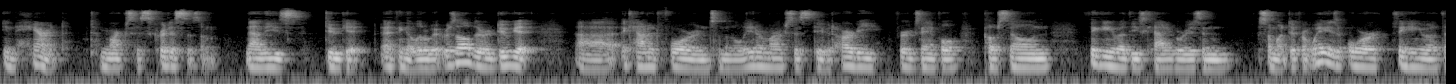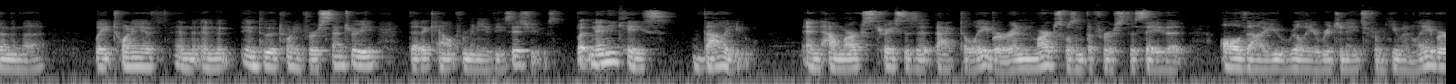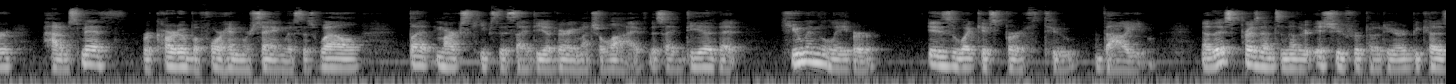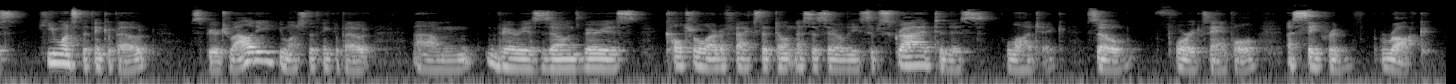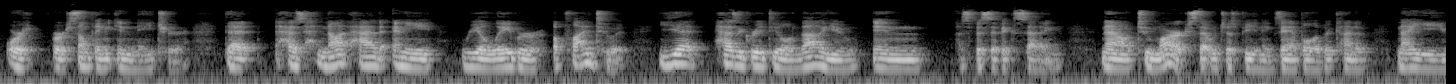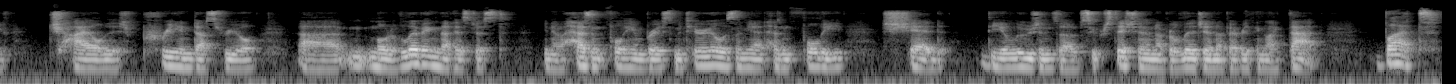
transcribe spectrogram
inherent to Marxist criticism. Now, these do get, I think, a little bit resolved or do get uh, accounted for in some of the later Marxists, David Harvey, for example, Postone, thinking about these categories in somewhat different ways or thinking about them in the late 20th and, and into the 21st century that account for many of these issues. But in any case, value and how Marx traces it back to labor. And Marx wasn't the first to say that all value really originates from human labor. Adam Smith, Ricardo before him were saying this as well. But Marx keeps this idea very much alive this idea that human labor is what gives birth to value. Now, this presents another issue for Baudrillard because he wants to think about spirituality, he wants to think about um, various zones, various cultural artifacts that don't necessarily subscribe to this logic. So, for example, a sacred rock or, or something in nature that has not had any real labor applied to it, yet has a great deal of value in a specific setting. Now, to Marx, that would just be an example of a kind of naive, childish, pre industrial uh, mode of living that has just, you know, hasn't fully embraced materialism yet, hasn't fully shed the illusions of superstition, of religion, of everything like that. But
